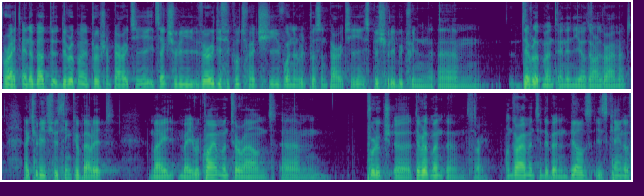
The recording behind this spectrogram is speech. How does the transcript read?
Right, and about the development and production parity, it's actually very difficult to achieve 100% parity, especially between um, development and any other environment. Actually, if you think about it, my, my requirement around um, production, uh, development, um, sorry, environment independent builds is kind of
